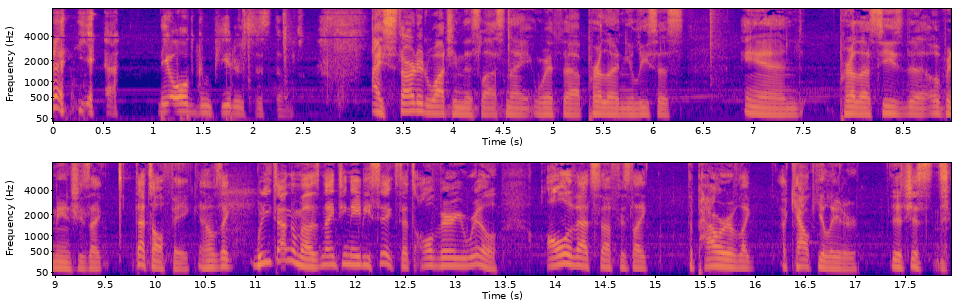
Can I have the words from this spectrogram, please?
and yeah the old computer systems I started watching this last night with uh, Perla and Ulysses, and Perla sees the opening and she's like, "That's all fake." And I was like, "What are you talking about? It's 1986. That's all very real. All of that stuff is like the power of like a calculator. It's just,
